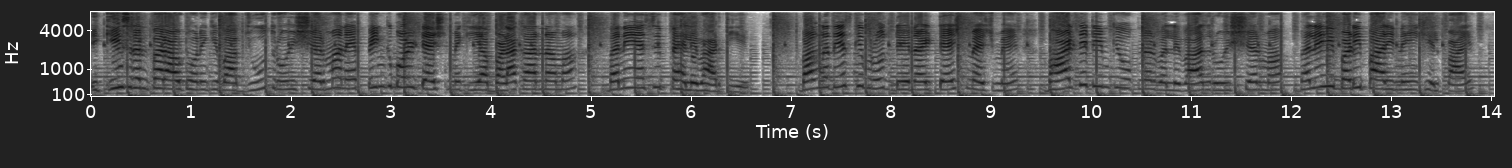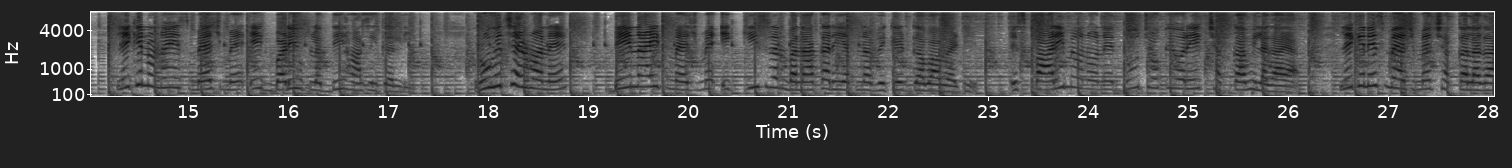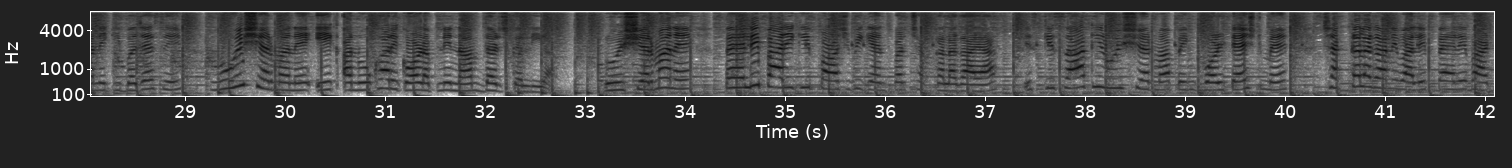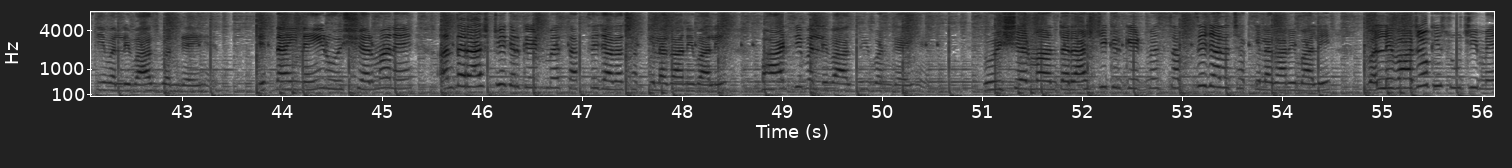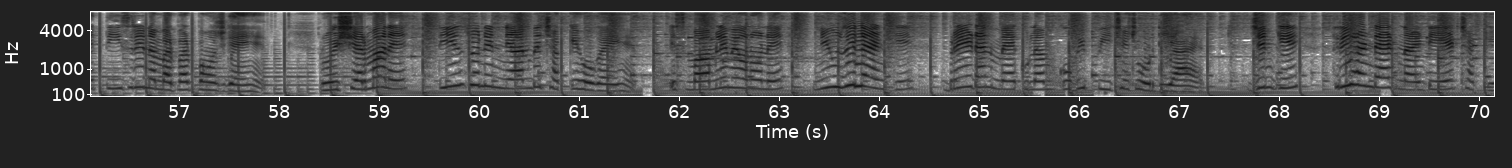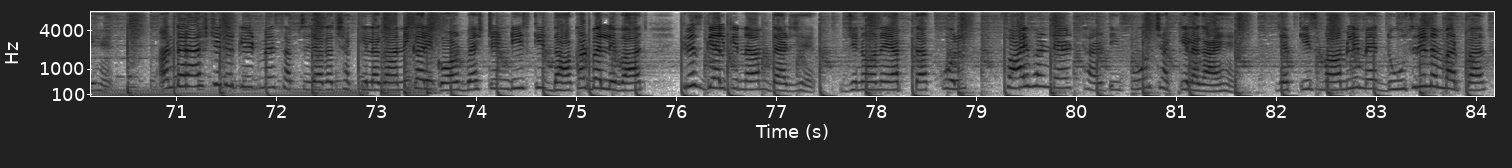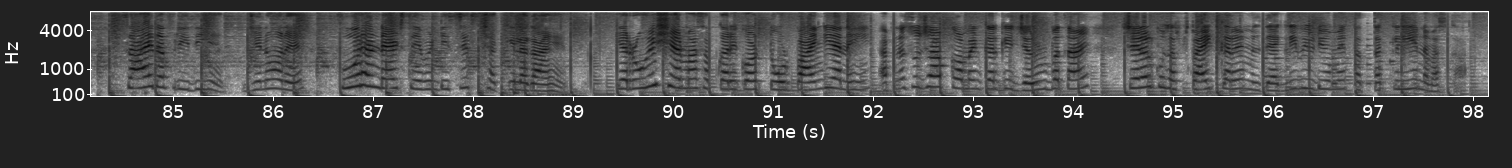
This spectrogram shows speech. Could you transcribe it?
21 run पर out होने के बावजूद रोहित शर्मा ने पिंक बॉल टेस्ट में किया बड़ा कारनामा, बने ऐसे पहले भारतीय। बांग्लादेश के विरुद्ध डे नाइट टेस्ट मैच में भारतीय टीम के ओपनर बल्लेबाज रोहित शर्मा भले ही बड़ी पारी नहीं खेल पाए, लेकिन उन्हें इस मैच में एक बड़ी उपलब्धि हासिल कर ली। रोहित शर्मा ने डे नाइट मैच में 21 रन बनाकर ही अपना विकेट गवा बैठे। इस पारी में उन्होंने दो चौके और एक छक्का भी लगाया। लेकिन इस मैच में छक्का लगाने की वजह से रोहित शर्मा ने एक अनोखा रिकॉर्ड अपने नाम दर्ज कर लिया। रोहित शर्मा ने पहली पारी की पांचवी गेंद पर छक्का लगाया। इसके साथ ही Rohit Sharma pink ball test में छक्का लगाने वाले पहले भारतीय बल्लेबाज बन गए हैं। इतना ही नहीं, रोहित शर्मा ने अंतर्राष्ट्रीय क्रिकेट में सबसे ज़्यादा छक्के लगाने वाले भारतीय बल्लेबाज भी बन गए हैं। रोहित शर्मा अंतर्राष्ट्रीय क्रिकेट में सबसे ज़्यादा छक्के लगाने वाले बल्लेबाजों की सूची में तीसरे नंबर पर पहुँच गए हैं। रोहित शर्मा ने तीन सौ निन्यानवे छक्के हो गए हैं। इस मामले में उन्होंने न्यूजीलैंड के ब्रेडन मैकुलम को भी पीछे छोड़ दिया है, जिनके 398 छक्के हैं। अंतर्राष्ट्रीय क्रिकेट में सबसे ज़्यादा छक्के लगाने का रिकॉर्ड वेस्ट इंडीज के धाकड़ बल्लेबाज क्रिस गेल के नाम दर्ज है, जिन्होंने अब तक कुल 534 छक्के लगाए हैं, जबकि इस मामले में दूसरे नंबर पर शाहिद अफरीदी हैं, जिन्होंने 476 छक्के लगाए हैं। क्या रोहित शर्मा सबका रिकॉर्ड तोड़ पाएँगे या नहीं? अपना सुझाव कमेंट करके ज़रूर बताएँ। चैनल को सब्सक्राइब करें। मिलते हैं अगली वीडियो में। तब तक के लिए नमस्कार।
